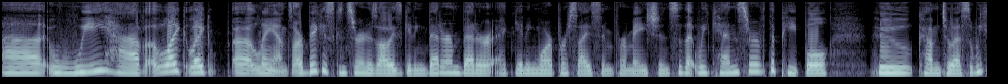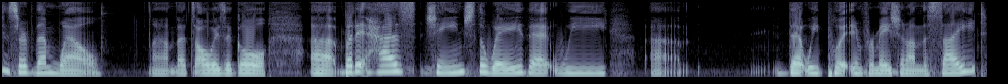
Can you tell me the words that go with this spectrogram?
Uh, we have like like uh, Lance. Our biggest concern is always getting better and better at getting more precise information, so that we can serve the people who come to us. So we can serve them well. Um, that's always a goal. Uh, but it has changed the way that we um, that we put information on the site.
